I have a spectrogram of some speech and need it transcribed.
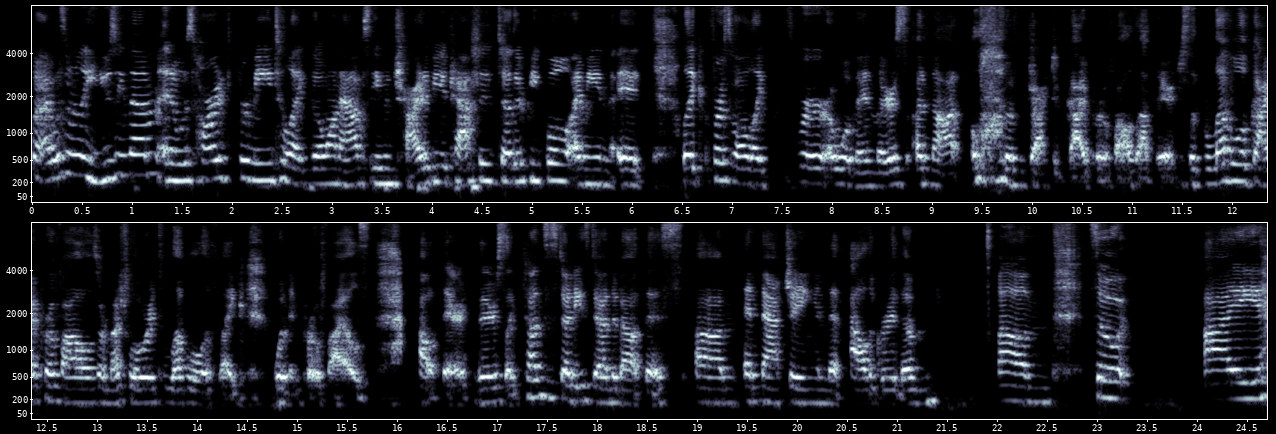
but I wasn't really using them, and it was hard for me to like go on apps and even try to be attracted to other people. I mean, it like first of all, like for a woman, there's a not a lot of attractive guy profiles out there. Just like the level of guy profiles are much lower to level of like women profiles out there. There's like tons of studies done about this, um, and matching and the algorithm. Um, so I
